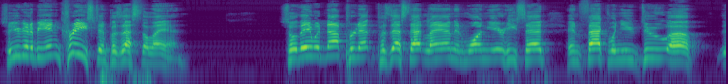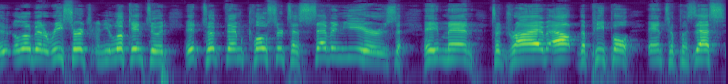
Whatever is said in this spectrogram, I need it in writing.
So you're going to be increased and possess the land. So they would not possess that land in one year, he said. In fact, when you do uh, a little bit of research and you look into it, it took them closer to seven years, amen, to drive out the people and to possess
